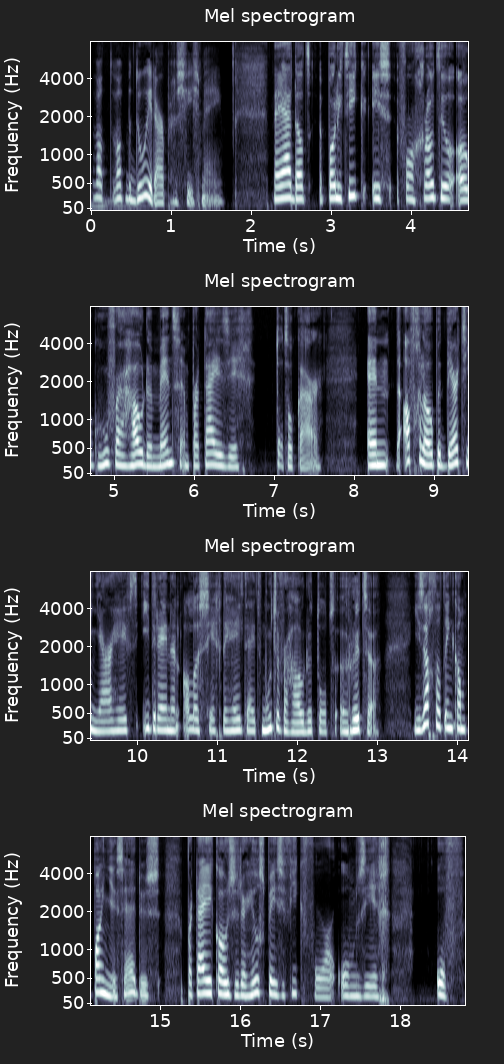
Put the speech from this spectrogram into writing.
Wat, wat bedoel je daar precies mee? Nou ja, dat politiek is voor een groot deel ook hoe verhouden mensen en partijen zich tot elkaar. En de afgelopen 13 jaar heeft iedereen en alles zich de hele tijd moeten verhouden tot Rutte. Je zag dat in campagnes. Hè? Dus partijen kozen er heel specifiek voor om zich of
